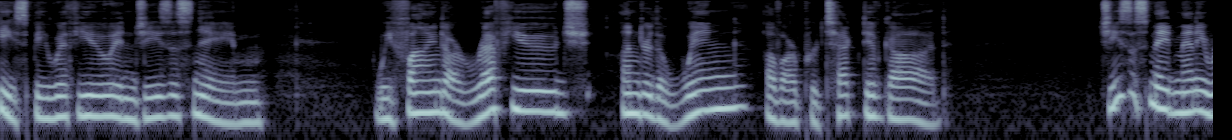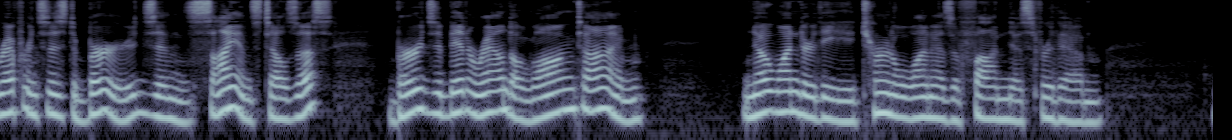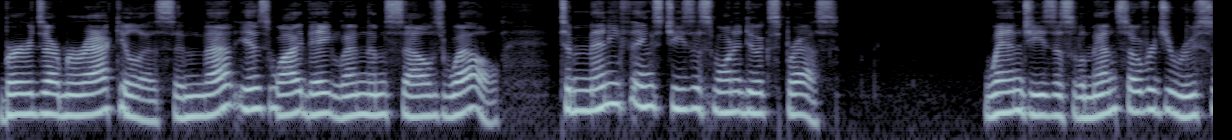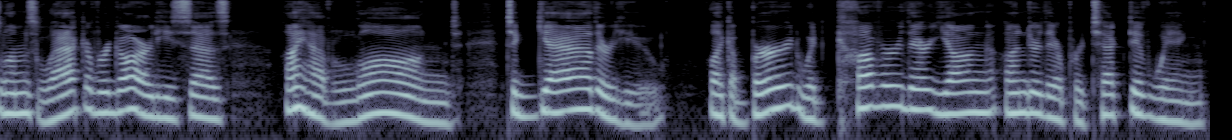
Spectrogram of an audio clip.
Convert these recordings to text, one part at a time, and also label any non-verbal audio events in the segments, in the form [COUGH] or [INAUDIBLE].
Peace be with you in Jesus' name. We find our refuge under the wing of our protective God. Jesus made many references to birds, and science tells us birds have been around a long time. No wonder the Eternal One has a fondness for them. Birds are miraculous, and that is why they lend themselves well to many things Jesus wanted to express. When Jesus laments over Jerusalem's lack of regard, he says, I have longed to gather you like a bird would cover their young under their protective wing.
